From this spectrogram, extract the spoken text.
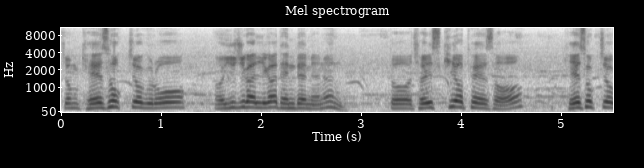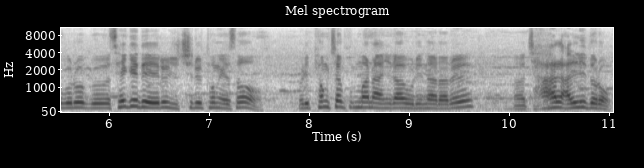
좀 계속적으로 어, 유지 관리가 된다면은 또 저희 스키협회에서 계속적으로 그 세계 대회를 유치를 통해서 우리 평창뿐만 아니라 우리나라를 어, 잘 알리도록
